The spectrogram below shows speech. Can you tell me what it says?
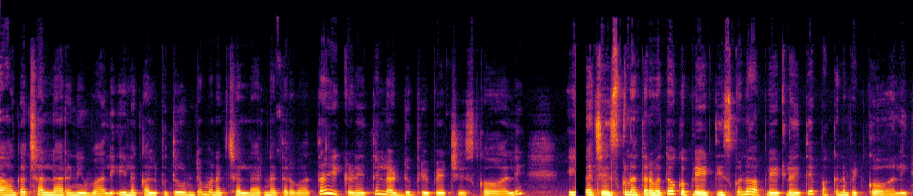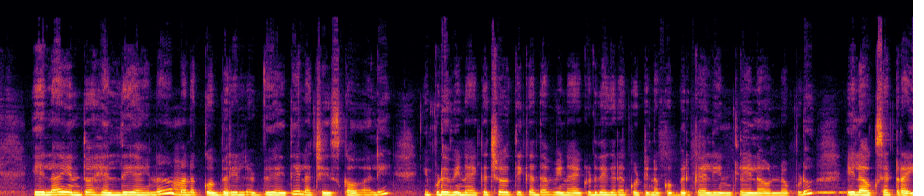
బాగా చల్లారనివ్వాలి. ఇలా కలుపుతూ ఉంటే మనకు చల్లారిన తర్వాత ఇక్కడైతే లడ్డు ప్రిపేర్ చేసుకోవాలి. ఇలా చేసుకున్న తర్వాత ఒక ప్లేట్ తీసుకొని ఆ ప్లేట్లో అయితే పక్కన పెట్టుకోవాలి. ఇలా ఎంతో హెల్దీ అయినా మన కొబ్బరి లడ్డు అయితే ఇలా చేసుకోవాలి. ఇప్పుడు వినాయక చవితి కదా వినాయకుడి దగ్గర కొట్టిన కొబ్బరికాయలు ఇంట్లో ఇలా ఉన్నప్పుడు ఇలా ఒకసారి ట్రై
